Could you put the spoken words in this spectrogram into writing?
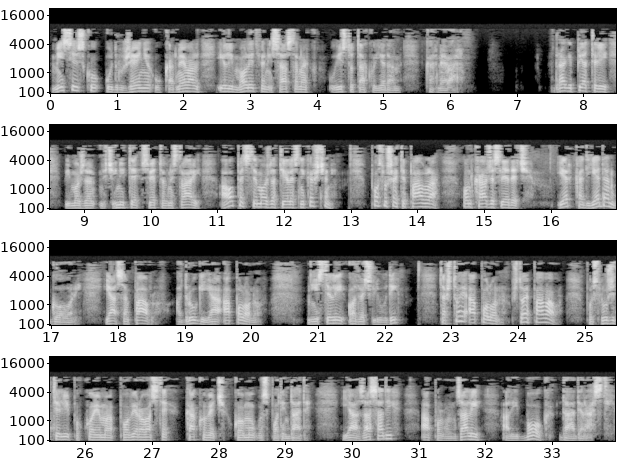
Misijsku udruženje u karneval ili molitveni sastanak u isto tako jedan karneval. Dragi prijatelji, vi možda ne činite svjetovne stvari, a opet ste možda tjelesni kršćani. Poslušajte Pavla, on kaže sljedeće. Jer kad jedan govori, ja sam Pavlov, a drugi ja Apolonov, niste li odveć ljudi? Da što je Apolon, što je Pavao? Poslužitelji po kojima povjerovaste kako već komu gospodin dade. Ja zasadih, Apolon zali, ali Bog dade rasti.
